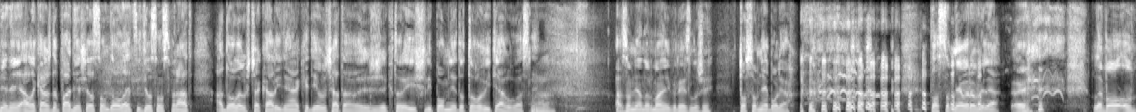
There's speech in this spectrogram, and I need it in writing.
nie, nie, ale každopádne šiel som dole, cítil som smrad a dole už čakali nejaké dievčatá, že, ktoré išli po mne do toho výťahu vlastne. A zo mňa normálne vyliezlo, že to som nebolia. to som neurobil ja. Lebo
